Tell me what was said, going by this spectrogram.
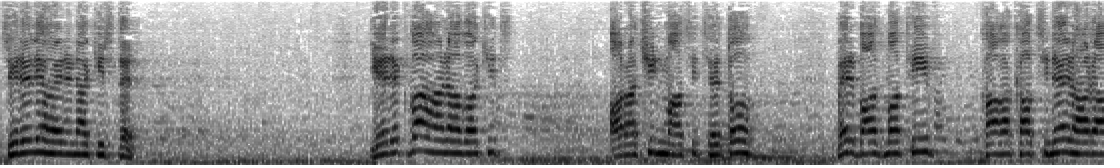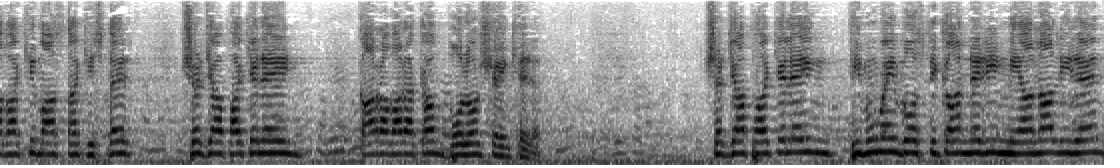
Սիրելի հայրենակիցներ, երեկվա հանրավակից առաջին մասից հետո մեր բազմաթիվ քաղաքացիներ, հանրավակի մասնակիցներ շրջափակել էին կառավարական բոլոր շենքերը։ Շրջափակել էին, դիմում էին ոստիկաններին միանալ իրեն,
